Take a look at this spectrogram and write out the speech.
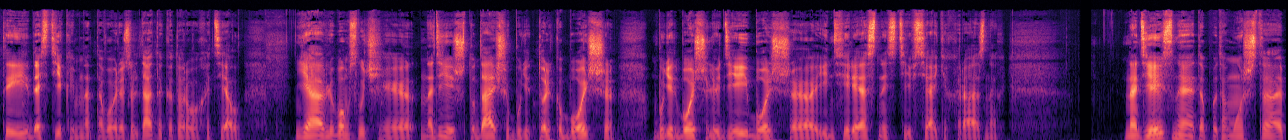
ты достиг именно того результата, которого хотел. Я в любом случае надеюсь, что дальше будет только больше, будет больше людей, больше интересностей всяких разных. Надеюсь на это, потому что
